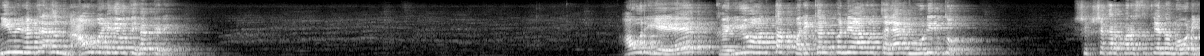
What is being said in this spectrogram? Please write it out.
ನೀವೇನು ಹೇಳ್ತೀರಿ? ಅದನ್ನು ನಾವು ಮಾಡಿದೇವೆ ಅಂತ ಹೇಳ್ತೀರಿ. ಅವರಿಗೆ ಕರೆಯೋ ಅಂತ ಪರಿಕಲ್ಪನೆ ಆದರೂ ತಲೆಯಾಗ ಮೂಡಿತ್ತು. ಶಿಕ್ಷಕರ ಪರಿಸ್ಥಿತಿಯನ್ನು ನೋಡಿ.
